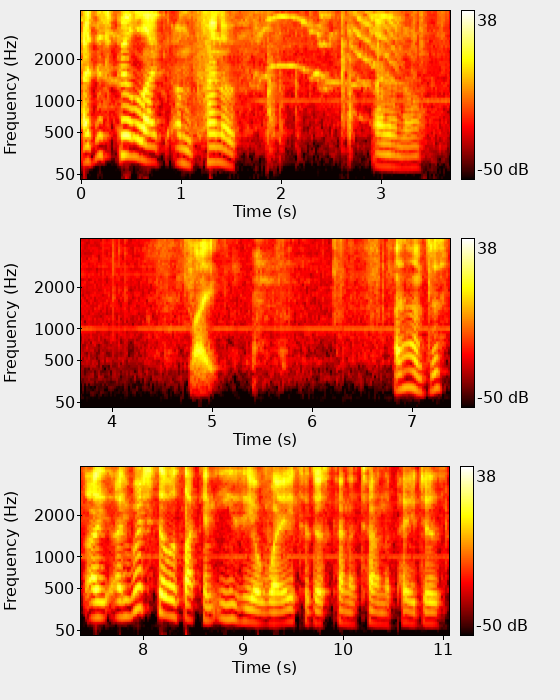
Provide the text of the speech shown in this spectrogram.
I just feel like I'm kind of, I don't know, like I don't know, just I, I wish there was like an easier way to just kind of turn the pages.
